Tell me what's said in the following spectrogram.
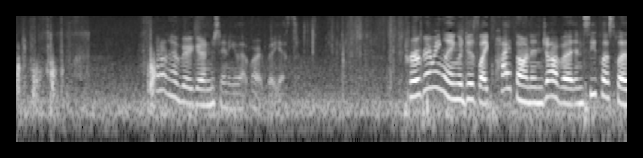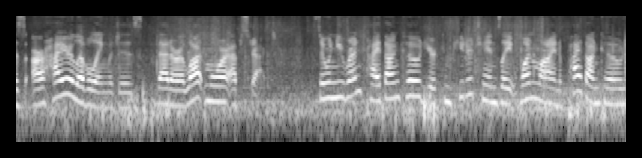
I don't have a very good understanding of that part, but yes. Programming languages like Python and Java and C++ are higher level languages that are a lot more abstract. So when you run Python code, your computer translates one line of Python code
